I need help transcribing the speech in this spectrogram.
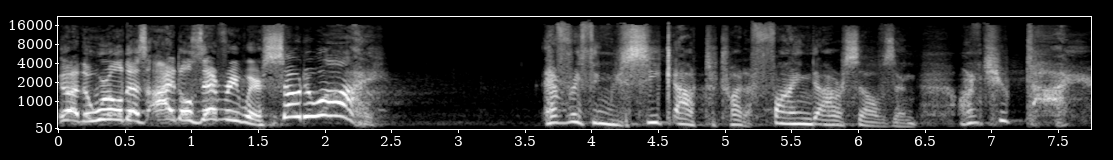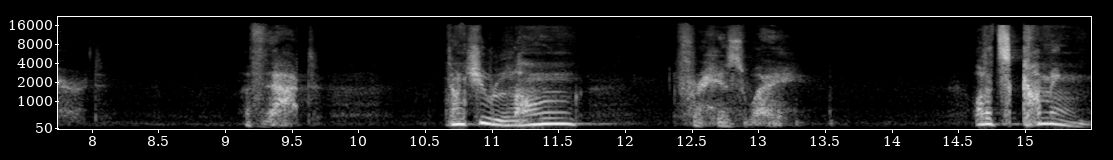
Yeah, the world has idols everywhere. So do I. Everything we seek out to try to find ourselves in. Aren't you tired of that? Don't you long for His way? Well, it's coming.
